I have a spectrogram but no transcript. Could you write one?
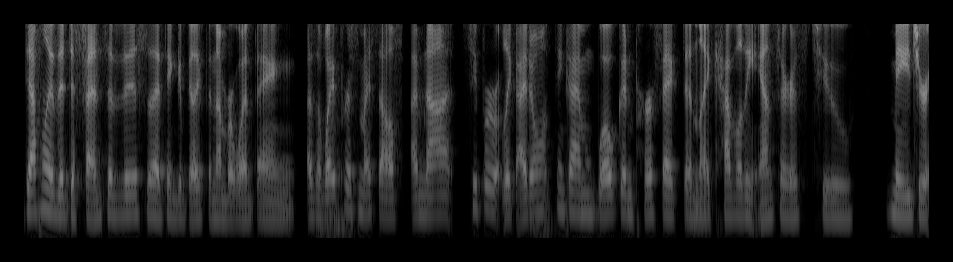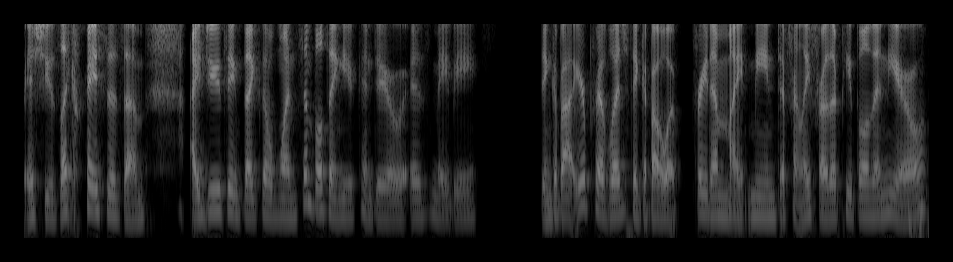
definitely the defense of this i think it'd be like the number one thing as a white person myself i'm not super like i don't think i'm woke and perfect and like have all the answers to major issues like racism. I do think like the one simple thing you can do is maybe think about your privilege think about what freedom might mean differently for other people than you.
